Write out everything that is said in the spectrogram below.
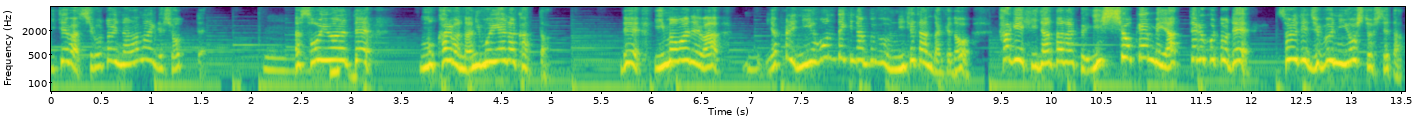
いては仕事にならないでしょって。うんそう言われて、もう彼は何も言えなかった。で、今までは、やっぱり日本的な部分似てたんだけど、影日向なく一生懸命やってることで、それで自分に良しとしてた。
